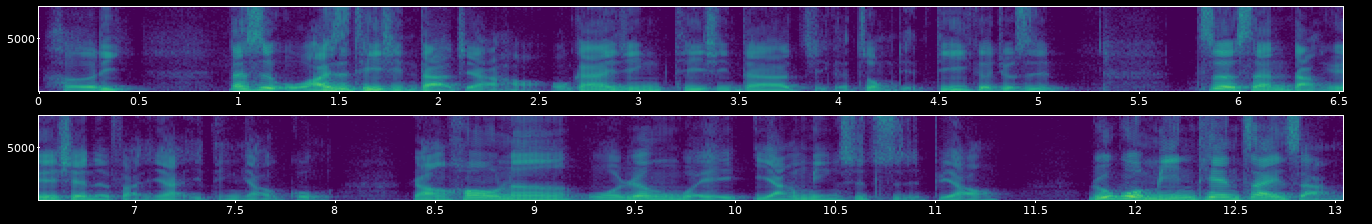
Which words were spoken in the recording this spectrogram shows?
合理。但是我还是提醒大家哈，我刚才已经提醒大家几个重点，第一个就是。这三档月线的反压一定要过，然后呢，我认为阳明是指标。如果明天再涨，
